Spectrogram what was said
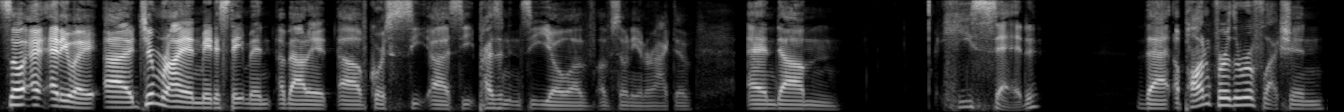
so a- anyway, uh, Jim Ryan made a statement about it. Uh, of course, C- uh, C- president and CEO of of Sony Interactive, and um, he said that upon further reflection,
